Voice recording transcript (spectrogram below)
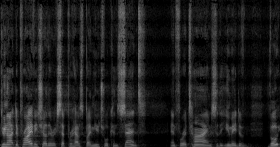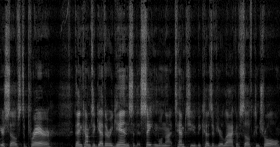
Do not deprive each other except perhaps by mutual consent and for a time, so that you may devote yourselves to prayer then come together again so that Satan will not tempt you because of your lack of self control.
